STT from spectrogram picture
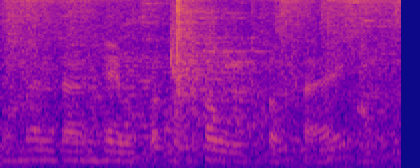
And then down here we've got the cold buffet.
